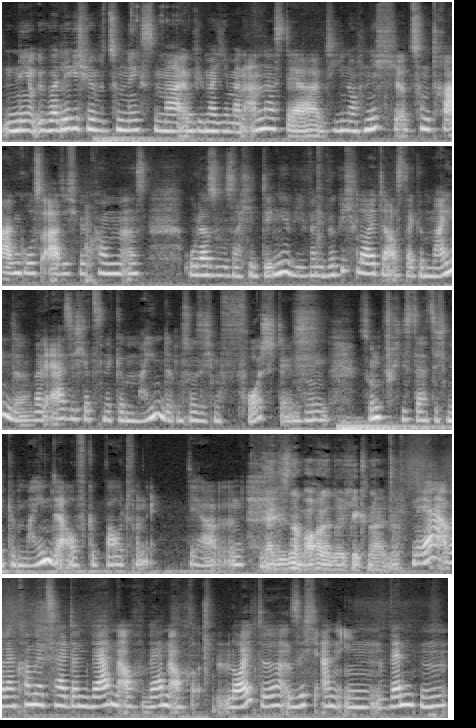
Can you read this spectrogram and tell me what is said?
ne, überlege ich mir zum nächsten Mal irgendwie mal jemand anders, der die noch nicht zum Tragen großartig gekommen ist. Oder so solche Dinge, wie wenn wirklich Leute aus der Gemeinde, weil er sich jetzt eine Gemeinde, muss man sich mal vorstellen, so ein, so ein Priester hat sich eine Gemeinde aufgebaut von ja, und ja, die sind aber auch alle durchgeknallt, ne? Ja, aber dann kommen jetzt halt, dann werden auch, werden auch Leute sich an ihn wenden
